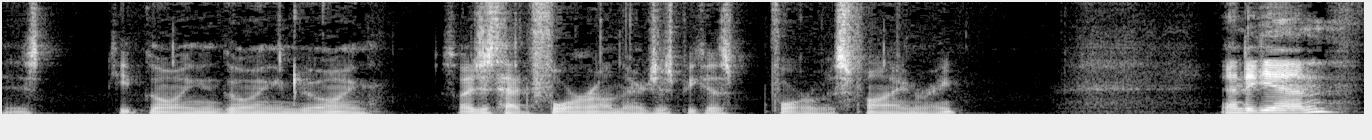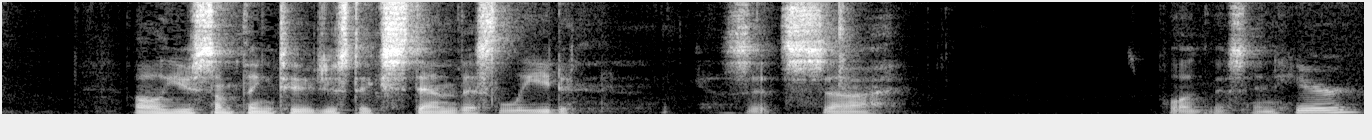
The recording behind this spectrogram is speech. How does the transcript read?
I just keep going and going and going. So I just had four on there just because four was fine, right? And again, I'll use something to just extend this lead because it's, uh, plug this in here,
